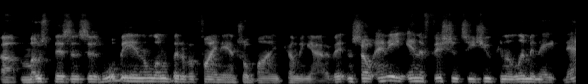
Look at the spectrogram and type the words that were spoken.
uh, most businesses will be in a little bit of a financial bind coming out of it. And so any inefficiencies you can eliminate now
